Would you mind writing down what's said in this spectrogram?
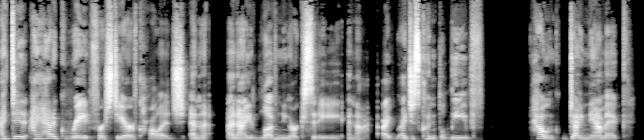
I did I had a great first year of college and and I love New York City and I, I, I just couldn't believe how dynamic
